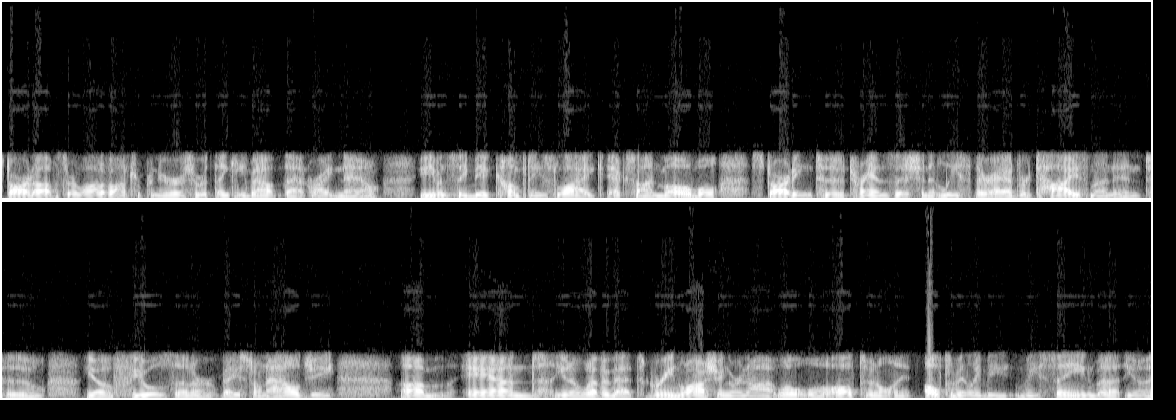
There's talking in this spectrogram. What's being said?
startups, there are a lot of entrepreneurs who are thinking about that right now. You even see big companies like ExxonMobil starting to transition at least their advertisement into, you know, fuels that are based on algae. Um, and you know whether that's greenwashing or not will will ultimately ultimately be be seen. But you know,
